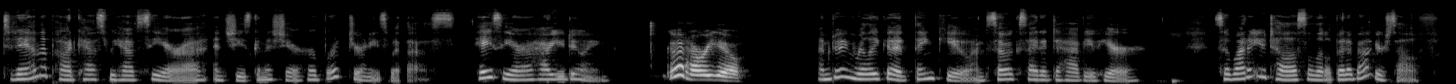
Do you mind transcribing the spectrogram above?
Today on the podcast we have Sierra and she's going to share her birth journeys with us. Hey Sierra, how are you doing? Good. How are you? I'm doing really good, thank you. I'm so excited to have you here. So why don't you tell us a little bit about yourself?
